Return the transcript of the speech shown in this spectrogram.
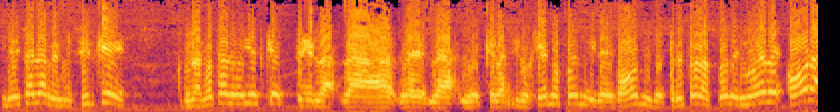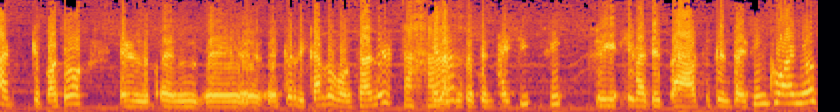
y hoy sale a reducir que pues, la nota de hoy es que este, la, la, la, que la cirugía no fue ni de dos ni de tres horas, fue de nueve horas que pasó el, el, eh, este Ricardo González, que a sus 75, sí, sí, a 75 años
